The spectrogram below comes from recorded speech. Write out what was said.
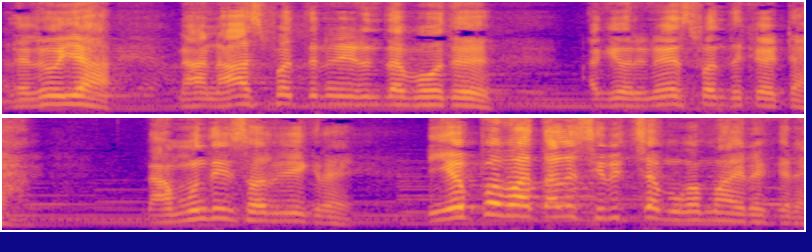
அல்லேலூயா. நான் ஆஸ்பத்திரியில் இருந்தபோது அங்கே ஒரு நர்ஸ் வந்து கேட்டா நான் முந்தி சொல்லியிருக்கிறேன் நீ எப்போ பார்த்தாலும் சிரிச்ச முகமா இருக்கிற?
